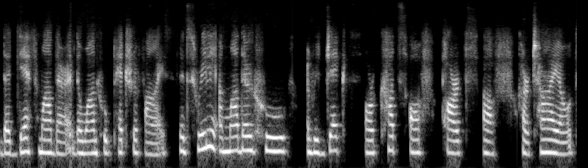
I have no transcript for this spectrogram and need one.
the death mother, the one who petrifies. It's really a mother who rejects or cuts off parts of her child,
